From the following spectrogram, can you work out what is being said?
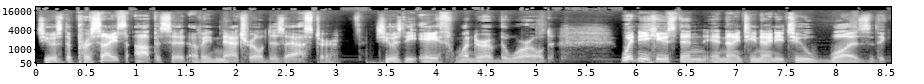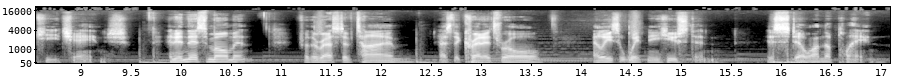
She was the precise opposite of a natural disaster. She was the eighth wonder of the world. Whitney Houston in 1992 was the key change. And in this moment, for the rest of time, as the credits roll, at least Whitney Houston is still on the plane.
